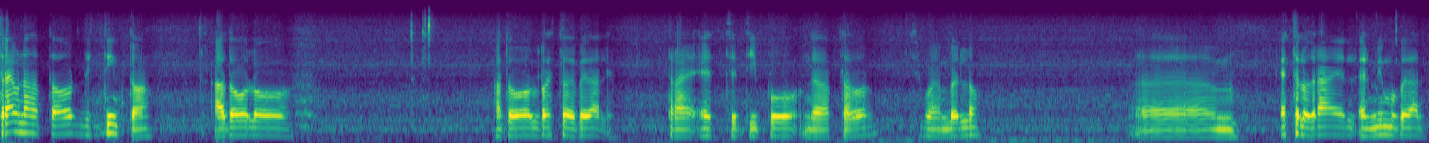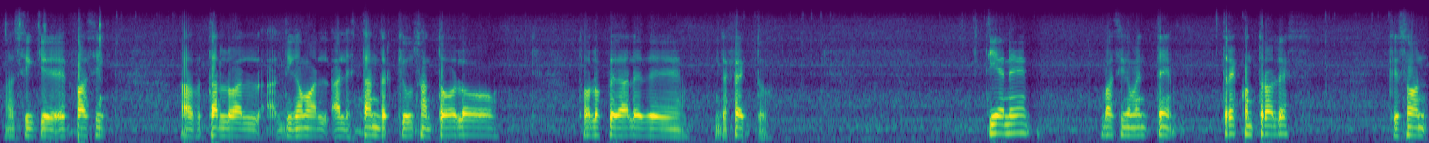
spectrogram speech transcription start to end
trae un adaptador distinto a todos los a todo el resto de pedales. Trae este tipo de adaptador si pueden verlo. Em, este lo trae el, mismo pedal así que es fácil adaptarlo al digamos al estándar que usan todos los todos los pedales de, de efecto. Tiene básicamente tres controles que son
